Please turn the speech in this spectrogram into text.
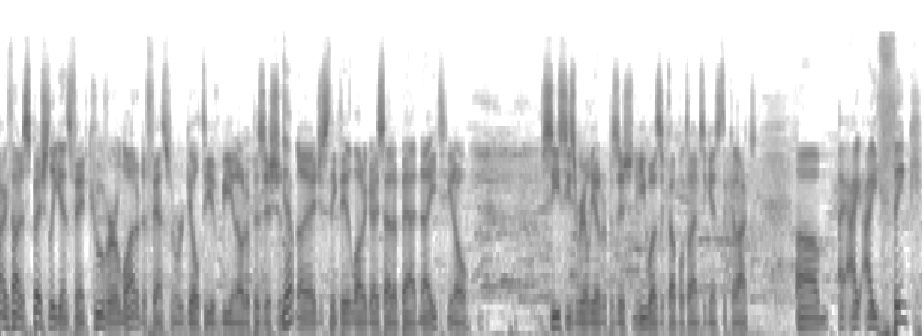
I thought, especially against Vancouver, a lot of defensemen were guilty of being out of position. Yep. I just think that a lot of guys had a bad night. You know, Ceci's really out of position. He was a couple times against the Canucks. Um, I, I, I think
